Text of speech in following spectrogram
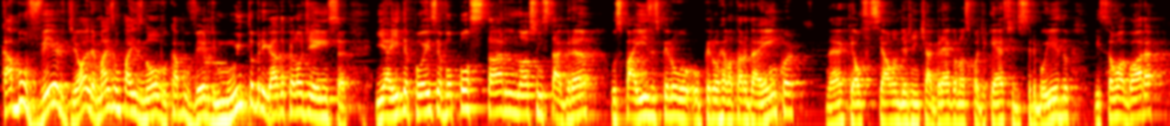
Cabo Verde, olha, mais um país novo, Cabo Verde. Muito obrigado pela audiência. E aí depois eu vou postar no nosso Instagram os países pelo, pelo relatório da Anchor, né, que é oficial onde a gente agrega o nosso podcast distribuído. E são agora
